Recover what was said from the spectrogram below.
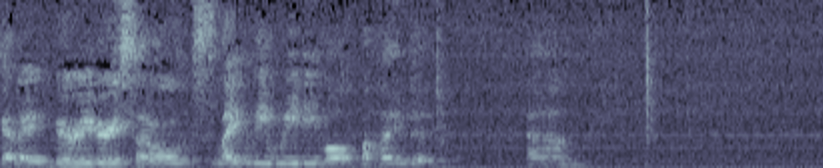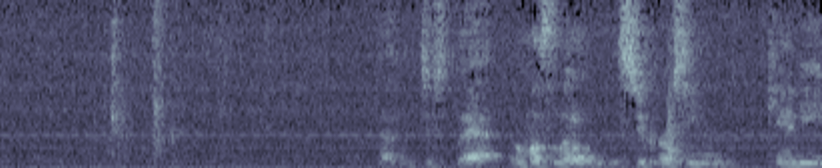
got a very, very subtle, slightly weedy malt behind it. Um, um, just that, almost a little sucrosine candy.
